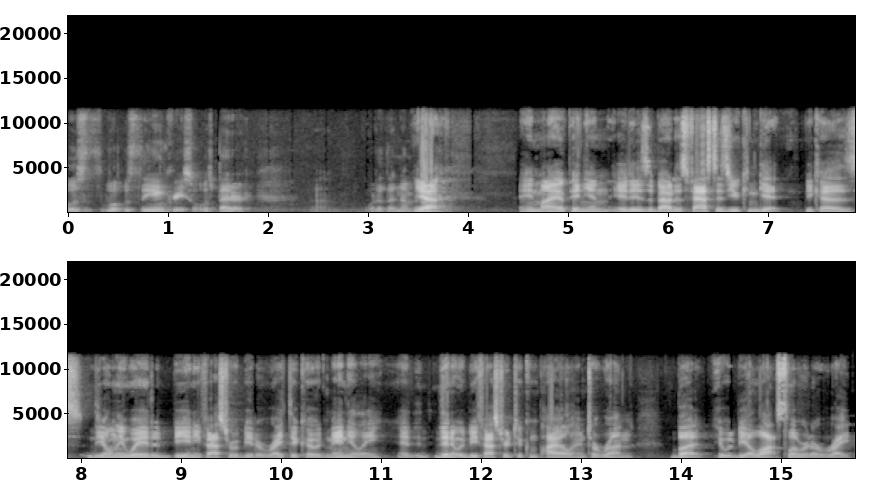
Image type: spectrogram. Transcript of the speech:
was what was the increase? What was better? Um, what are the numbers? Yeah, in my opinion, it is about as fast as you can get because the only way to be any faster would be to write the code manually. It, then it would be faster to compile and to run, but it would be a lot slower to write.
